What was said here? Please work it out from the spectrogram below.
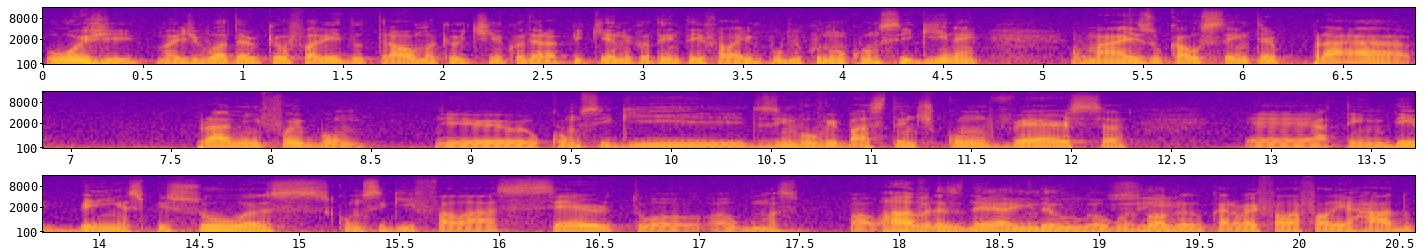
hoje, mas boa, até porque eu falei do trauma que eu tinha quando era pequeno, que eu tentei falar em público não consegui, né? Mas o call center pra, pra mim foi bom. Eu consegui desenvolver bastante conversa, é, atender bem as pessoas, conseguir falar certo al- algumas palavras, né? Ainda algumas Sim. palavras o cara vai falar, fala errado,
